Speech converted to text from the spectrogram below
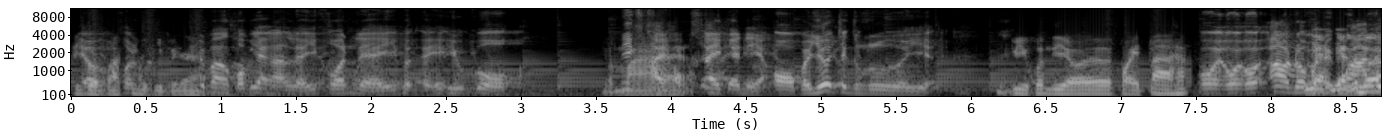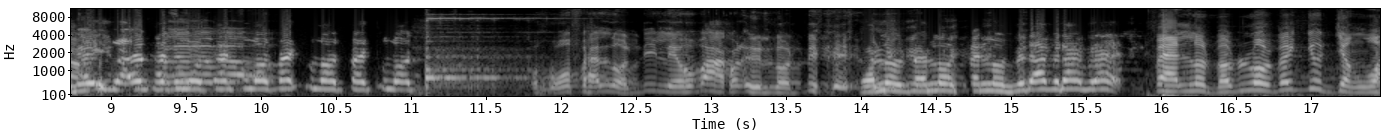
เดี๋ยวบักคนมาหยิบไม่ได้ขึ้นมาครบยังอะเหลืออีกคนเหลือไอ้ยูโกะเดี๋ยว นี่มาขายของใครกันเนี่ย ออกไปเยอะจังเลยอะมีคนเดียวคอยตาโอ้ยโอ้ยโอ้ยอ้าวโดนอมันยากดึอยากงมาโดนแล้วเฮ้ยไปกูหล่นไปกูหล่นไปกูหล่นไปกูหล่นโอ้โห แฟนหล่นนี่เร็วมาก คนอื่นหล่นนี่ แฟนหล่นแฟนหล่นแฟนหล่นไม่ได้ไม่ได้ไม่ได้แฟนหลุดแบบหลุดไม่หยุดอย่างไว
